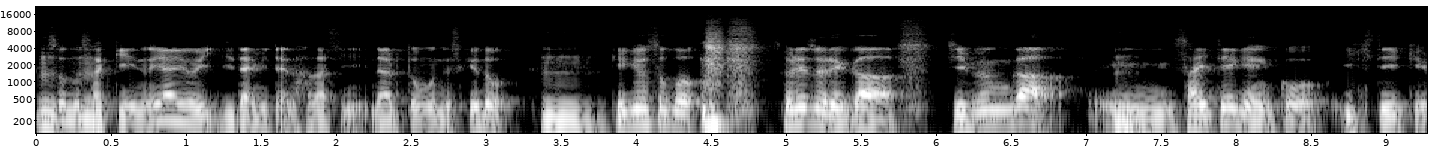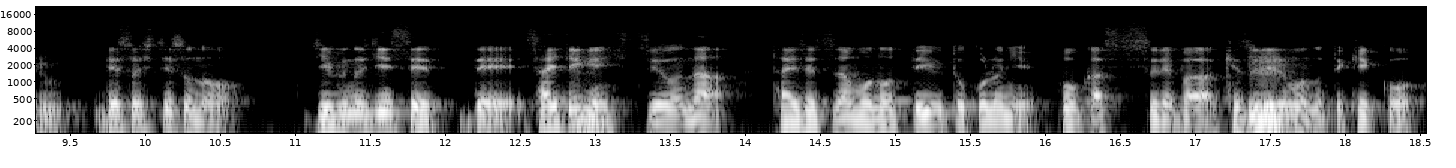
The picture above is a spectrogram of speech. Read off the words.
うんそのさっきの弥生時代みたいな話になると思うんですけど、うん。結局そこ、それぞれが自分が、うん最低限こう生きていける。で、そしてその自分の人生で最低限必要な大切なものっていうところにフォーカスすれば削れるものって結構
